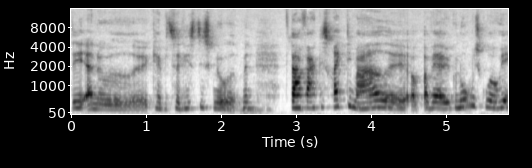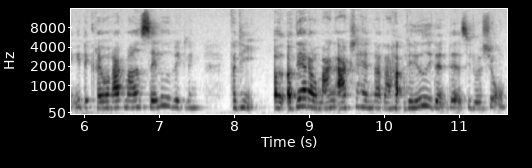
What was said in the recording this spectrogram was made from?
det er noget øh, kapitalistisk noget, men der er faktisk rigtig meget, øh, at- være økonomisk uafhængig, det kræver ret meget selvudvikling, fordi, og, og det er der jo mange aktiehandlere, der har levet i den der situation,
